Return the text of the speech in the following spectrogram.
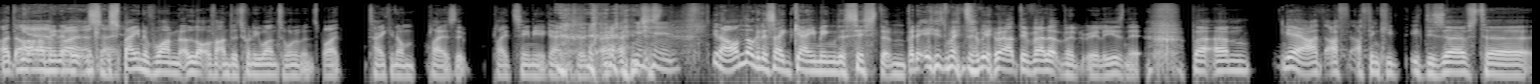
I, I- I mean, right, uh, okay. Spain have won a lot of under twenty one tournaments by taking on players that played senior games. And, uh, and just, you know, I'm not going to say gaming the system, but it is meant to be about development, really, isn't it? But um, yeah, I, I, I think he, he deserves to,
